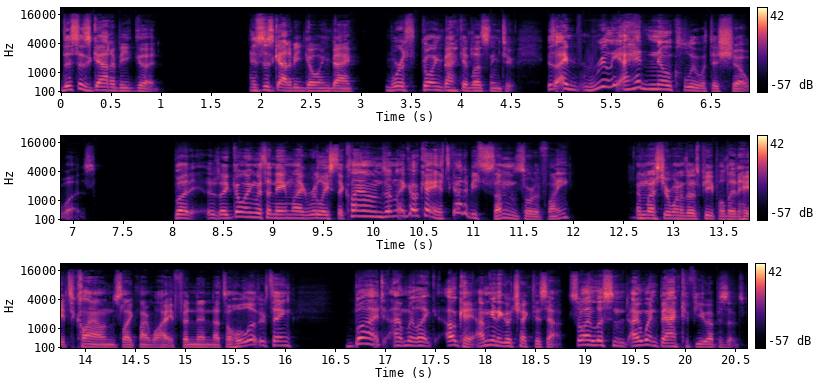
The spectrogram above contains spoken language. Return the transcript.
this has got to be good. This has got to be going back worth going back and listening to because I really I had no clue what this show was. But like going with a name like Release the Clowns, I'm like, okay, it's got to be some sort of funny. Unless you're one of those people that hates clowns like my wife, and then that's a whole other thing. But I'm like, okay, I'm gonna go check this out. So I listened, I went back a few episodes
